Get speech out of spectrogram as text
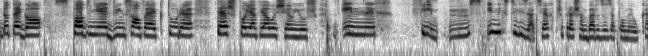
Do tego spodnie jeansowe, które też pojawiały się już w innych film, w innych stylizacjach. Przepraszam bardzo za pomyłkę.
